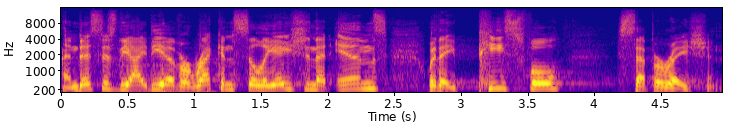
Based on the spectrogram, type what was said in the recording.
And this is the idea of a reconciliation that ends with a peaceful separation.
